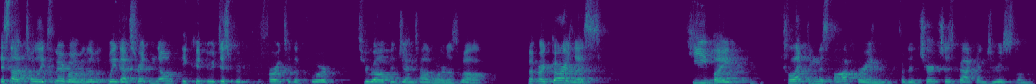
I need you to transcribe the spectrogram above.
It's not totally clear by the way that's written, though. He could be just referring to the poor throughout the Gentile world as well. But regardless, he, by collecting this offering for the churches back in Jerusalem,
